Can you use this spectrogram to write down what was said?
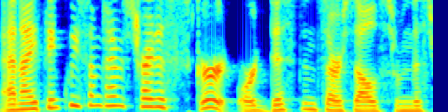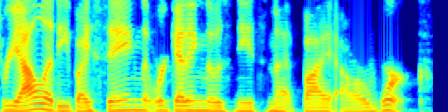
And I think we sometimes try to skirt or distance ourselves from this reality by saying that we're getting those needs met by our work.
